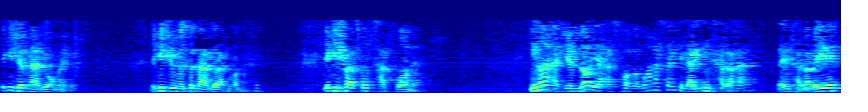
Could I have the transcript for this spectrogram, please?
یکیش ابن عبی عمره یکیش مثل عبدالرحمن یکیش فرض کن صفوانه. اینا اجلای اصحاب ما هستن که در این طبقه در این طبقه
